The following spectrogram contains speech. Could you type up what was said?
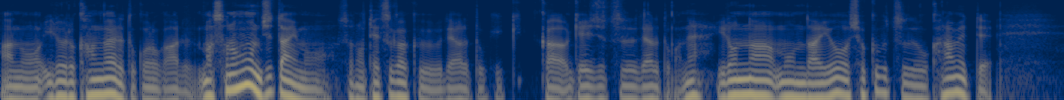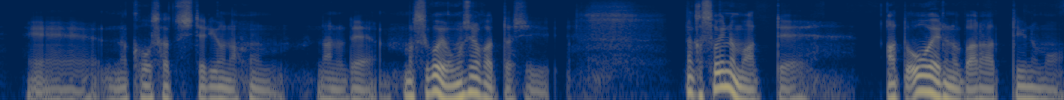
あのいろいろ考えるところがある、まあ、その本自体もその哲学であるとか芸術であるとかねいろんな問題を植物を絡めて、えー、考察してるような本なので、まあ、すごい面白かったしなんかそういうのもあってあとオーエルのバラっていうのも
